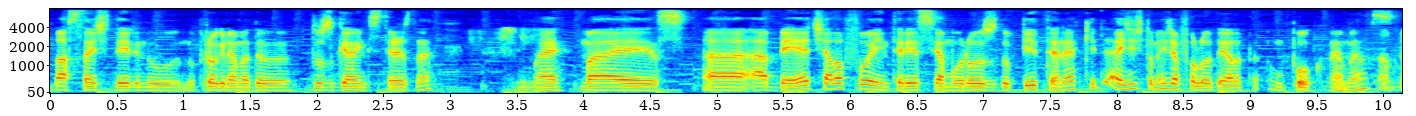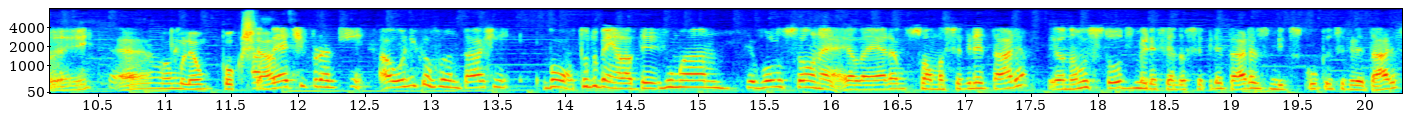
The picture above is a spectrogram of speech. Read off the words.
bastante dele no, no programa do, dos gangsters, né? Mas, mas a, a Beth, ela foi interesse amoroso do Peter, né? Que a gente também já falou dela um pouco, né? Mas também. É uma mulher um pouco chata. A Beth, pra mim, a única vantagem. Bom, tudo bem, ela teve uma evolução, né? Ela era só uma secretária. Eu não estou desmerecendo as secretárias, me desculpem, secretárias.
